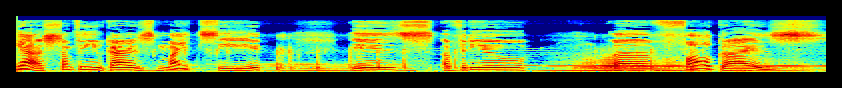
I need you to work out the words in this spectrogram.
Yeah, something you guys might see is a video of Fall Guys.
